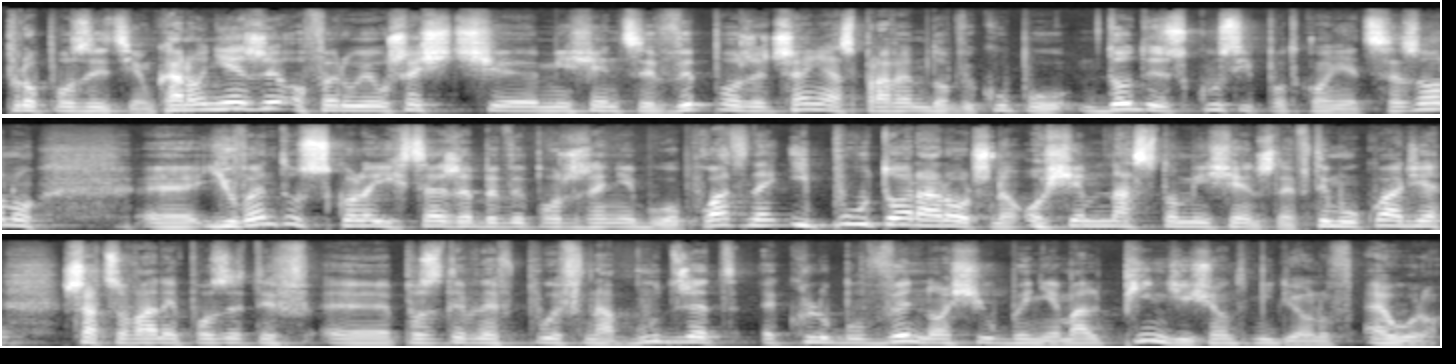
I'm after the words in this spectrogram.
propozycję. Kanonierzy oferują 6 miesięcy wypożyczenia z prawem do wykupu do dyskusji pod koniec sezonu. E, Juventus z kolei chce, żeby wypożyczenie było płatne i półtora roczne, 18-miesięczne. W tym układzie szacowany pozytyw, e, pozytywny wpływ na budżet klubu wynosiłby niemal 50 milionów euro.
